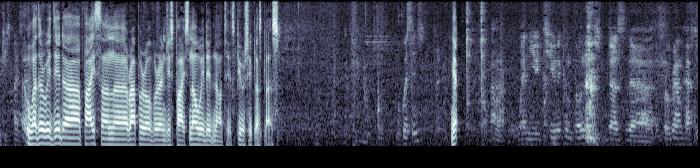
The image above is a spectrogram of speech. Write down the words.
ngSpice. Whether we did a Python uh, wrapper over ngSpice? No, we did not. It's pure C++. More questions? Yep. Uh, when you tune a component, does the program have to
